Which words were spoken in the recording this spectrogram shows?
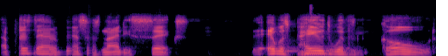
A place they haven't been since '96. It was paved with gold.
